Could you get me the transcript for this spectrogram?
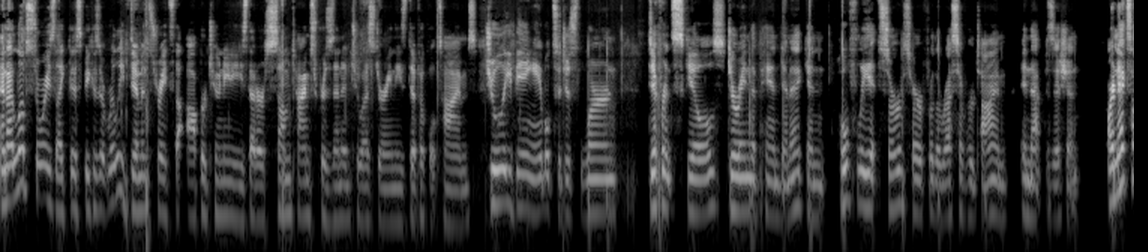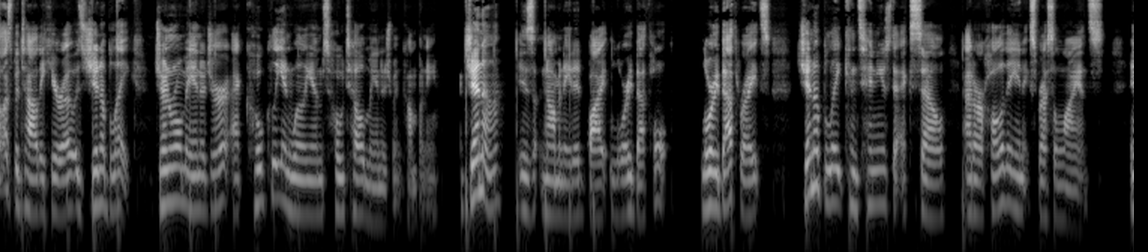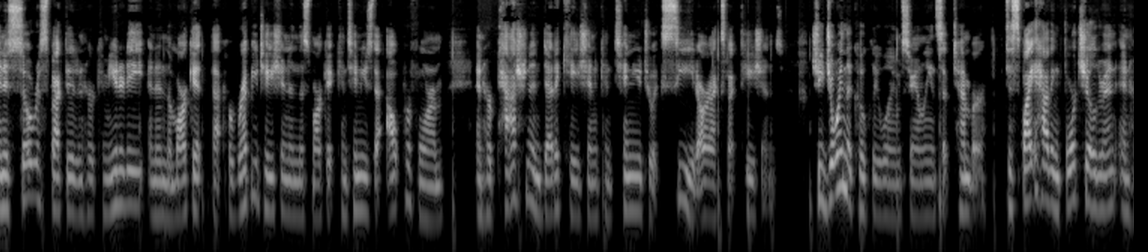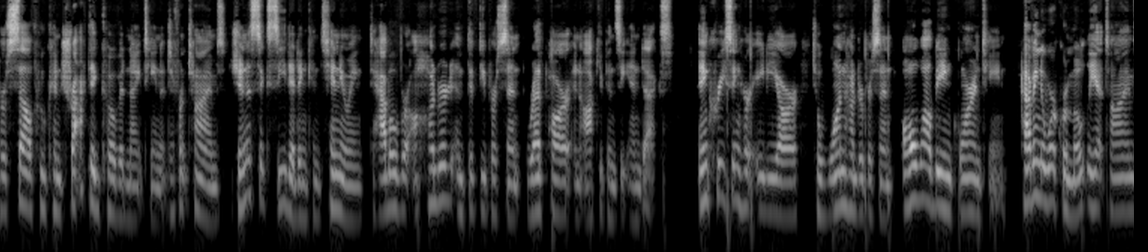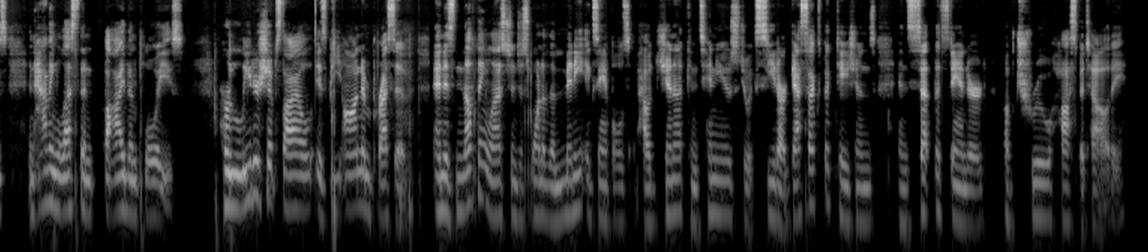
And I love stories like this because it really demonstrates the opportunities that are sometimes presented to us during these difficult times. Julie being able to just learn different skills during the pandemic, and hopefully it serves her for the rest of her time in that position. Our next hospitality hero is Jenna Blake, General Manager at Coakley and Williams Hotel Management Company. Jenna is nominated by Lori Beth Holt. Lori Beth writes, Jenna Blake continues to excel at our Holiday Inn Express Alliance and is so respected in her community and in the market that her reputation in this market continues to outperform and her passion and dedication continue to exceed our expectations. She joined the Coakley Williams family in September. Despite having four children and herself who contracted COVID 19 at different times, Jenna succeeded in continuing to have over 150% RevPAR and occupancy index increasing her ADR to 100%, all while being quarantined, having to work remotely at times, and having less than five employees. Her leadership style is beyond impressive and is nothing less than just one of the many examples of how Jenna continues to exceed our guest expectations and set the standard of true hospitality.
